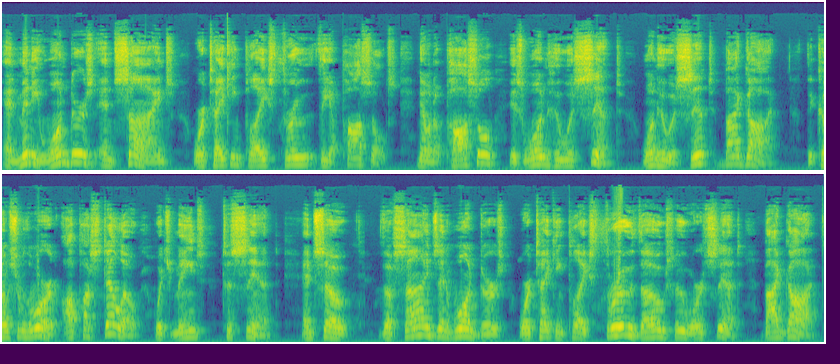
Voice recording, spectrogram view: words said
and many wonders and signs were taking place through the apostles. Now, an apostle is one who was sent, one who was sent by God. That comes from the word apostello, which means to send. And so the signs and wonders were taking place through those who were sent by God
